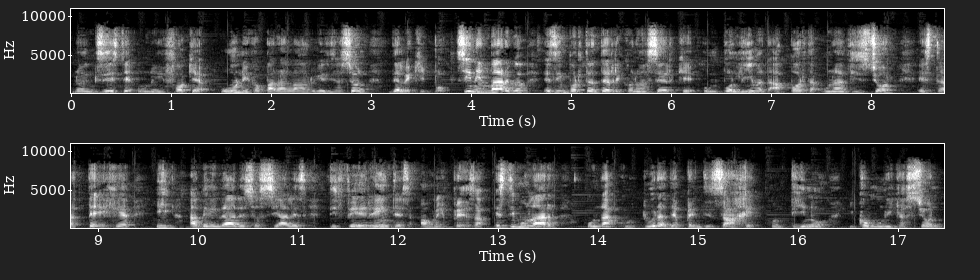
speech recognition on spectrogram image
no existe un enfoque único para la organización del equipo. Sin embargo, es importante reconocer que un polímata aporta una visión, estrategia y habilidades sociales diferentes a una empresa. Estimular una cultura de aprendizaje continuo y comunicación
